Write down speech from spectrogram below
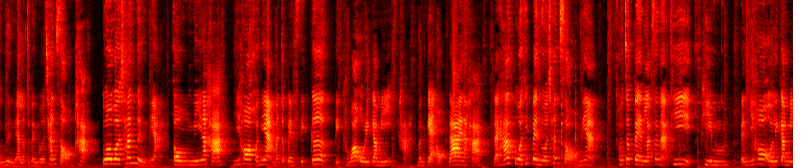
01 เนี่ยเราจะเป็นเวอร์ชั่น 2 ค่ะ ตัวเวอร์ชั่น1เนี่ยตรงนี้นะคะ ยี่ห้อเขาเนี่ยมันจะเป็นสติกเกอร์ติดคำว่า Origami ค่ะ มันแกะออกได้นะคะ แต่ถ้าตัวที่เป็นเวอร์ชัน2เนี่ยเขาจะเป็นลักษณะที่พิมพ์เป็นยี่ห้อ Origami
